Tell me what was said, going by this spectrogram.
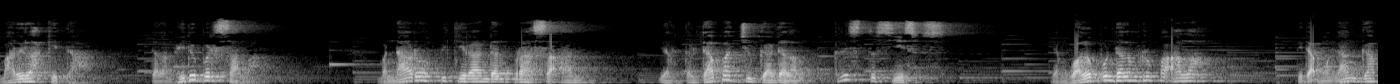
marilah kita dalam hidup bersama menaruh pikiran dan perasaan yang terdapat juga dalam Kristus Yesus, yang walaupun dalam rupa Allah tidak menganggap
